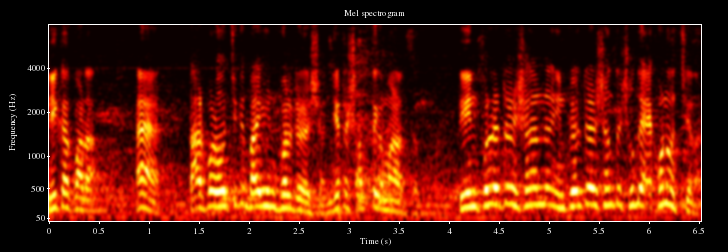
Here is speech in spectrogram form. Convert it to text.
নিকা করা। হ্যাঁ তারপর হচ্ছে কি বাই ইনফিল্ট্রেশন যেটা সব থেকে মারাত্মক। তো ইনফিল্ট্রেশন ইনফিল্ট্রেশন তো শুধু এখন হচ্ছে না।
